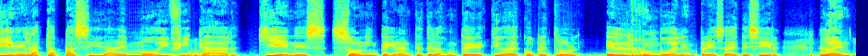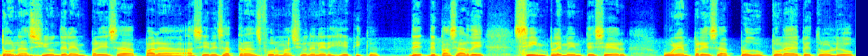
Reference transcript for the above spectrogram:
¿Tiene la capacidad de modificar quiénes son integrantes de la Junta Directiva de Ecopetrol el rumbo de la empresa? Es decir, la entonación de la empresa para hacer esa transformación energética? De, de pasar de simplemente ser una empresa productora de petróleo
